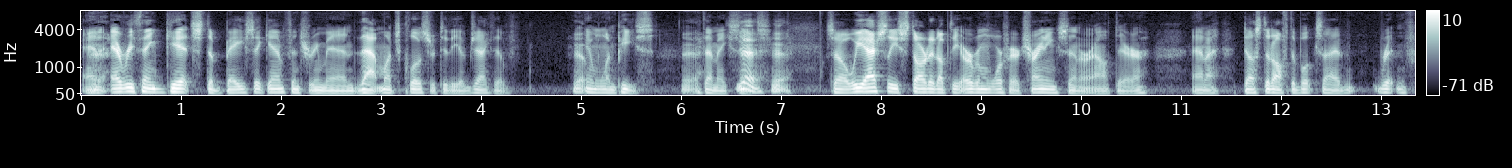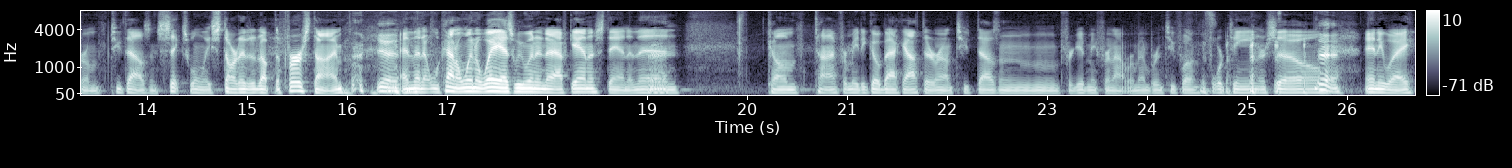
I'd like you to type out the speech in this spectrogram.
and everything gets the basic infantryman that much closer to the objective Yep. in one piece. Yeah. If that makes sense. Yeah, yeah. So we actually started up the Urban Warfare Training Center out there, and I dusted off the books I had written from 2006 when we started it up the first time. Yeah. And then it kind of went away as we went into Afghanistan, and then come time for me to go back out there around 2000. Forgive me for not remembering 2014 or so. Yeah. Anyway.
